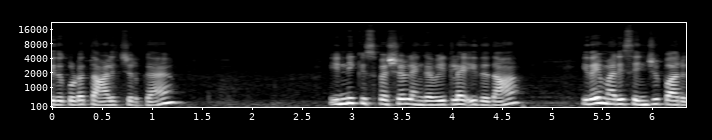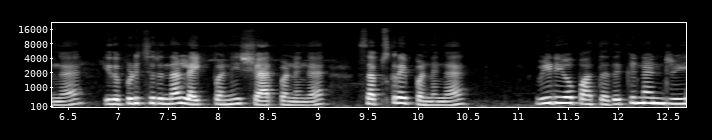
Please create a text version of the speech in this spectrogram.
இது கூட தாளிச்சிருக்கேன். இன்றைக்கி ஸ்பெஷல் எங்கள் வீட்டில் இது தான் இதே மாதிரி செஞ்சு பாருங்கள் இது பிடிச்சிருந்தால் லைக் பண்ணி ஷேர் பண்ணுங்கள் சப்ஸ்கிரைப் பண்ணுங்கள் வீடியோ பார்த்ததுக்கு நன்றி.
